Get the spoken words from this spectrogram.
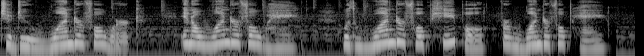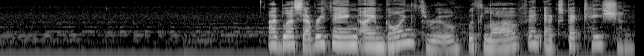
to do wonderful work in a wonderful way with wonderful people for wonderful pay. I bless everything I am going through with love and expectation.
